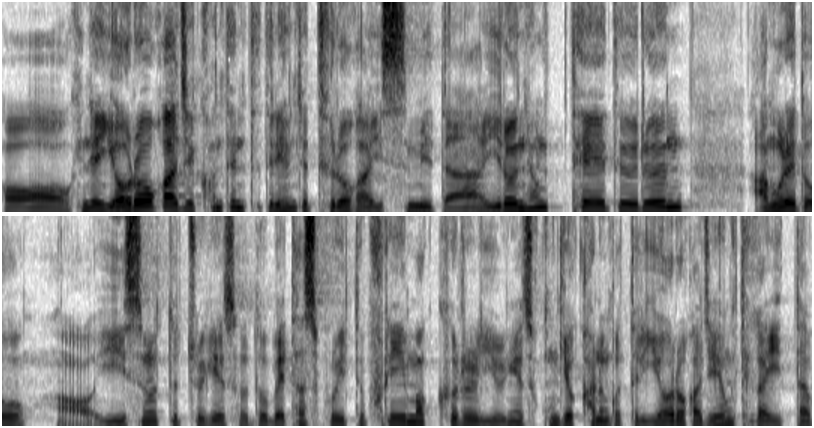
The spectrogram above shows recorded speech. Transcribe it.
어, 굉장히 여러 가지 컨텐츠들이 현재 들어가 있습니다. 이런 형태들은 아무래도 어, 이 Snort 쪽에서도 Metasploit 프레임워크를 이용해서 공격하는 것들이 여러 가지 형태가 있다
